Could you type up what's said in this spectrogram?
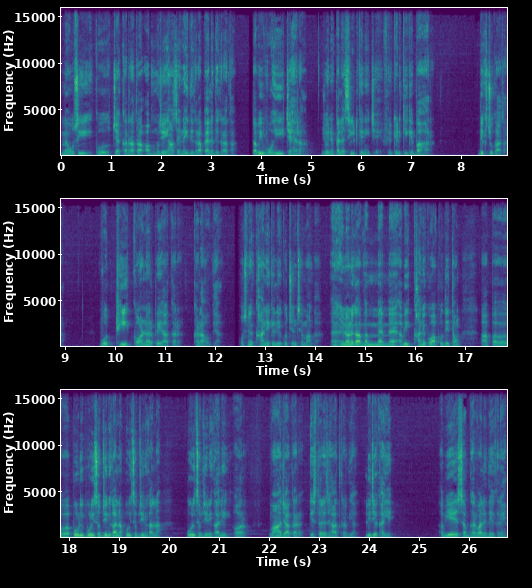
मैं उसी को चेक कर रहा था, अब मुझे यहाँ से नहीं दिख रहा, पहले दिख रहा था। तभी वही चेहरा जो इन्हें पहले सीट के नीचे, फिर खिड़की के बाहर, दिख चुका था। वो ठीक कॉर्नर पे आकर खड़ा हो गया। उसने खाने के लिए कुछ इनसे मांगा। इन्होंने कहा मैं मैं अभी खाने को आपको देता हूँ। आप पूरी पूरी सब्ज़ी निकालना पूरी सब्ज़ी निकालना। पूरी सब्ज़ी निकाली और वहाँ जाकर इस तरह से हाथ कर दिया। लीजिए खाइए। अब ये सब घर वाले देख रहे हैं।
